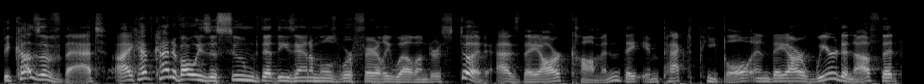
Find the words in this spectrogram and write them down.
because of that, I have kind of always assumed that these animals were fairly well understood, as they are common, they impact people, and they are weird enough that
